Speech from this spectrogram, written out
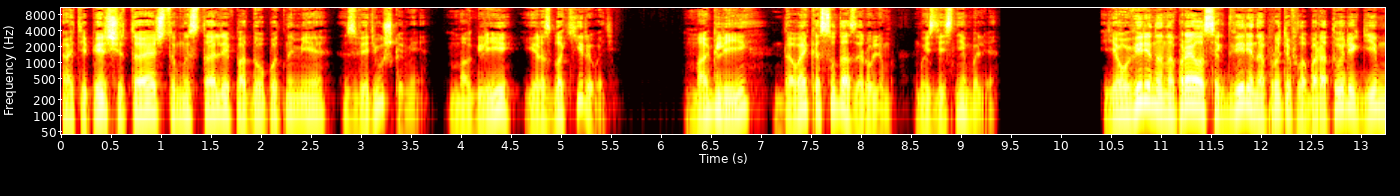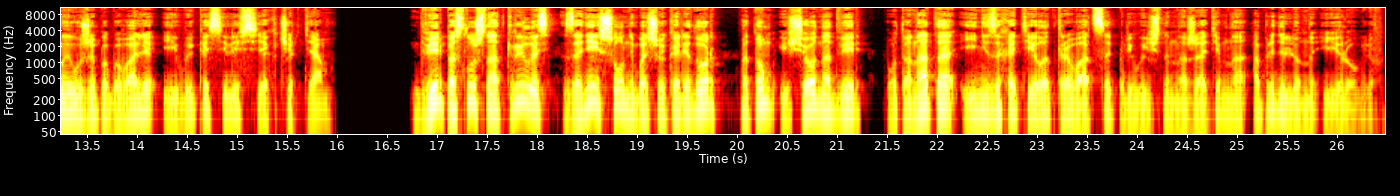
А теперь считают, что мы стали подопытными зверюшками. Могли и разблокировать. Могли. Давай-ка сюда зарулим. Мы здесь не были. Я уверенно направился к двери напротив лаборатории, где мы уже побывали и выкосили всех к чертям. Дверь послушно открылась, за ней шел небольшой коридор, потом еще одна дверь. Вот она-то и не захотела открываться привычным нажатием на определенный иероглиф.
